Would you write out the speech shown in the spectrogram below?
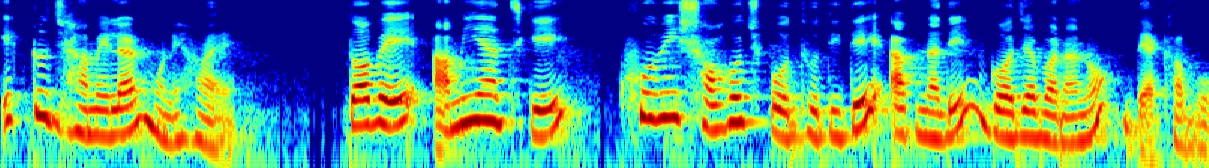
একটু ঝামেলার মনে হয়। তবে আমি আজকে খুবই সহজ পদ্ধতিতে আপনাদের গজা বানানো দেখাবো।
